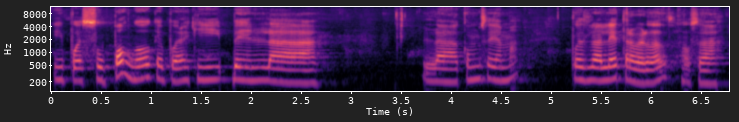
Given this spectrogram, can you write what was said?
Y pues supongo que por aquí ven la... la ¿Cómo se llama? Pues la letra, ¿verdad? O sea,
